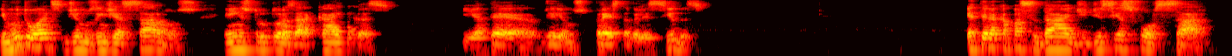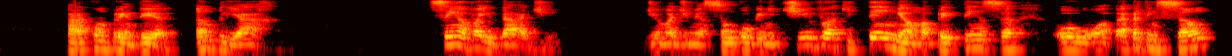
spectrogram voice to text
E muito antes de nos engessarmos em estruturas arcaicas e até, diríamos, pré-estabelecidas, é ter a capacidade de se esforçar para compreender, ampliar, sem a vaidade de uma dimensão cognitiva que tenha uma pretensa ou a pretensão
